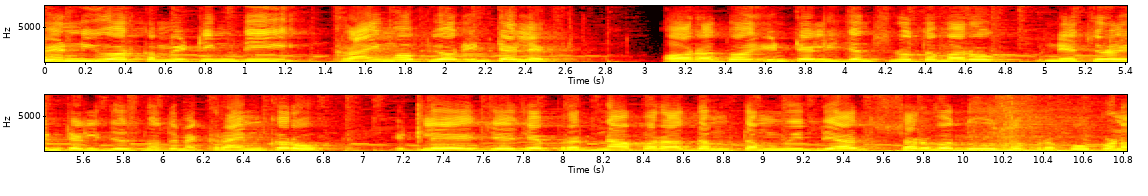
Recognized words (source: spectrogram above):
when you are committing the crime of your intellect or અથવા ઇન્ટેલિજન્સનો તમારો નેચરલ ઇન્ટેલિજન્સનો તમે ક્રાઇમ કરો. એટલે જે છે પ્રજ્ઞાપરાધમ તમ વિદ્યાત સર્વ દોષ પ્રકોપણ.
